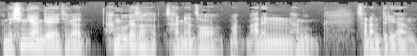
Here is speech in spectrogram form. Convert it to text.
근데 신기한 게 제가 한국에서 사- 살면서 마- 많은 한국 사람들이랑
